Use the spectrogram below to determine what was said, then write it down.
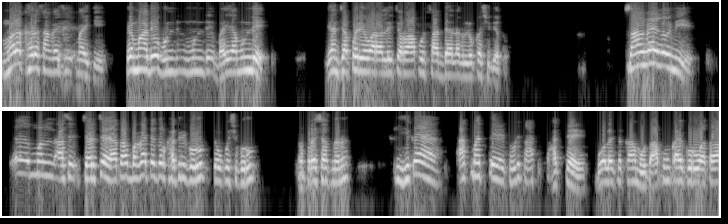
मला खरं सांगायची माहिती हे ते महादेव मुंडे भैया मुंडे. यांच्या परिवाराला विचारू आपण साथ द्यायला लागलो कशी देतो? सांगायलो मी. ए, असे चर्चा आहे. आता बघा त्याच्यावर खात्री करून चौकशी करून प्रशासनानं की ही काय आत्महत्या आहे? थोडीच हत्या आहे. बोलायचं काम होतं. आपण काय करू आता?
